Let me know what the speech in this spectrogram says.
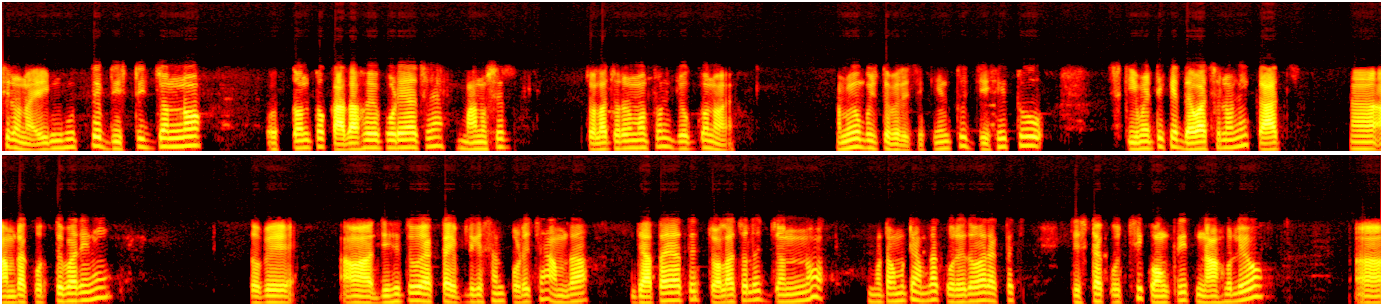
ছিল না। এই মুহূর্তে বৃষ্টির জন্য অত্যন্ত কাদা হয়ে পড়ে আছে। মানুষের চলাচলের মতন যোগ্য নয়। আমিও বুঝতে পেরেছি। কিন্তু যেহেতু স্কিমেটিকে দেওয়া ছিল না, কাজ আমরা করতে পারিনি, তবে যেহেতু একটা অ্যাপ্লিকেশন পড়েছে, আমরা যাতায়াতের চলাচলের জন্য মোটামুটি আমরা করে দেওয়ার একটা চেষ্টা করছি কংক্রিট না হলেও আহ,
